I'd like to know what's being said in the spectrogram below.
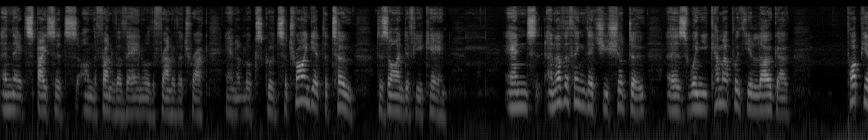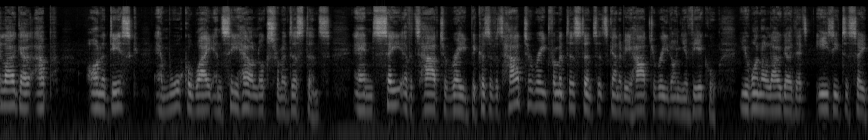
in that space it's on the front of a van or the front of a truck and it looks good so try and get the two designed if you can and another thing that you should do is when you come up with your logo pop your logo up on a desk and walk away and see how it looks from a distance and see if it's hard to read because if it's hard to read from a distance it's going to be hard to read on your vehicle. You want a logo that's easy to see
